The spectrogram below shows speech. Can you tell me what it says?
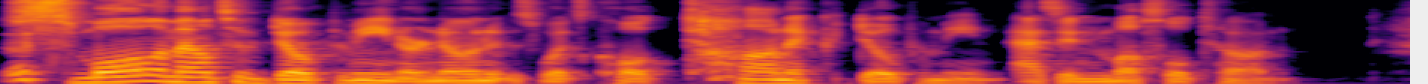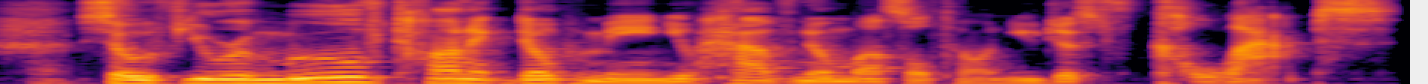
small amounts of dopamine are known as what's called tonic dopamine, as in muscle tone. So, if you remove tonic dopamine, you have no muscle tone. You just collapse.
